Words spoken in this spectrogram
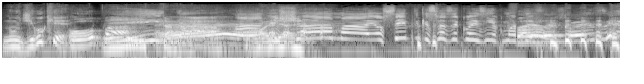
Não digo o quê. Opa! Eita. É. Ah, me Olha. chama! Eu sempre quis fazer coisinha com o Fazer Matheus. coisinha.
